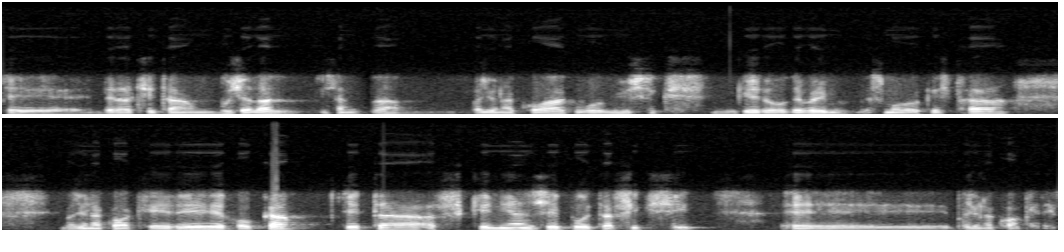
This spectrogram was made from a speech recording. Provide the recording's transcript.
e, beratxitan bujalal izango da, Bayonakoak, World Music, gero The Very Small Orchestra, Bayonakoak ere, Roka, eta azkenean Jepo eta Fixi, e, Bayonakoak ere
